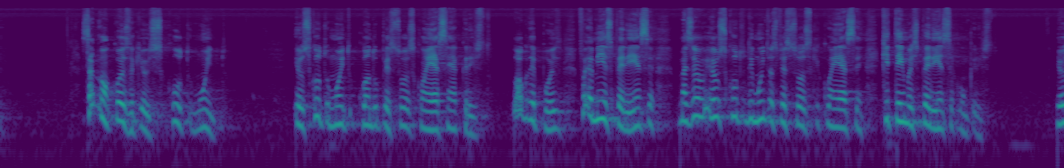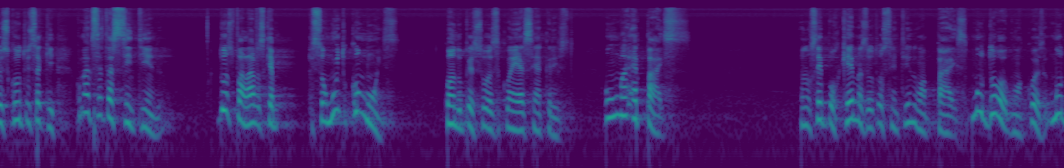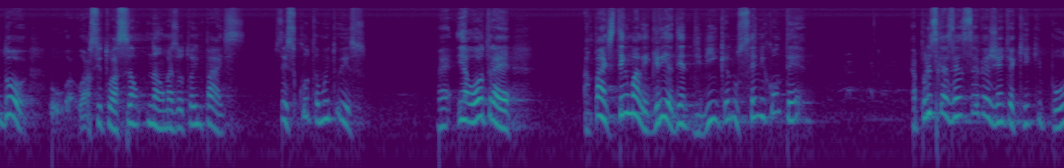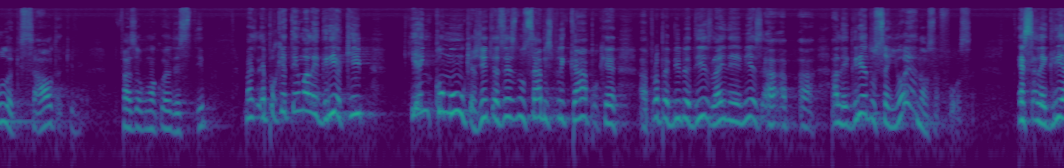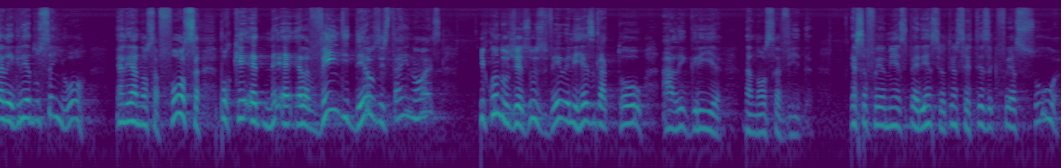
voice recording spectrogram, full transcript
Sabe uma coisa que eu escuto muito? Eu escuto muito quando pessoas conhecem a Cristo. Logo depois, foi a minha experiência, mas eu, eu escuto de muitas pessoas que conhecem, que têm uma experiência com Cristo. Eu escuto isso aqui. Como é que você está se sentindo? Duas palavras que, é, que são muito comuns quando pessoas conhecem a Cristo. Uma é paz. Eu não sei porquê, mas eu estou sentindo uma paz. Mudou alguma coisa? Mudou a situação? Não, mas eu estou em paz. Você escuta muito isso. Né? E a outra é, rapaz, tem uma alegria dentro de mim que eu não sei me conter. É por isso que às vezes você vê gente aqui que pula, que salta, que faz alguma coisa desse tipo. Mas é porque tem uma alegria aqui que é incomum, que a gente às vezes não sabe explicar, porque a própria Bíblia diz lá em Neemias, a, a, a alegria do Senhor é a nossa força. Essa alegria é a alegria do Senhor. Ela é a nossa força, porque é, é, ela vem de Deus está em nós. E quando Jesus veio, ele resgatou a alegria da nossa vida. Essa foi a minha experiência, eu tenho certeza que foi a sua.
